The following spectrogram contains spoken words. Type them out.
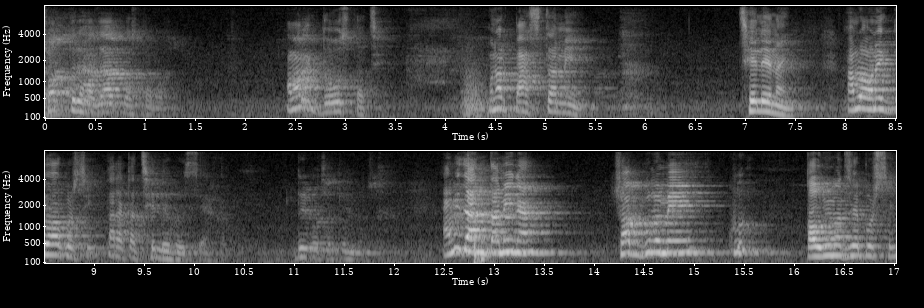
সত্তর হাজার। প্রস্তাব আমার এক দোস্ত আছে। ওনার পাঁচটা মেয়ে। ছেলে নাই। আমরা অনেক দোয়া করছি তার একটা ছেলে হয়েছে এখন। দুই বছর তিন বছর। আমি জানতামই না। সবগুলো মেয়ে খুব কৌমি মাদ্রাসায় পড়ছে।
